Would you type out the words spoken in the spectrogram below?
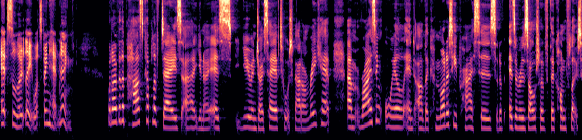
Absolutely. What's been happening? Well, over the past couple of days, uh, you know, as you and Jose have talked about on Recap, um, rising oil and other commodity prices, sort of as a result of the conflict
